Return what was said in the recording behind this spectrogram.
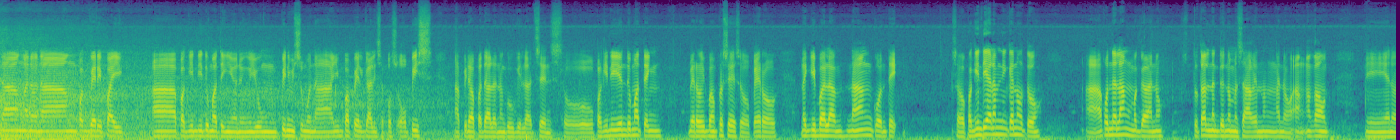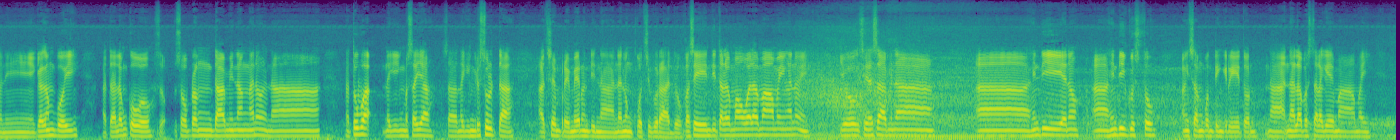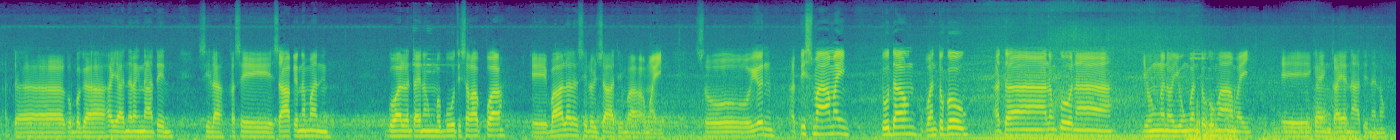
ng ano ng pag-verify Ah, pag hindi dumating yun yung, yung pinimiso mo na yung papel galing sa post office na pinapadala ng Google AdSense. So pag hindi yun dumating meron ibang proseso pero nag-iba lang ng konti. So pag hindi alam ni Kanuto ah, ako na lang mag ano total nandun naman sa akin ng ano ang account ni ano ni Gagamboy. At alam ko so, sobrang dami ng ano na natuwa. Naging masaya sa naging resulta at syempre meron din na nalungkot sigurado. Kasi hindi talaga mawala mama yung ano eh. Yung sinasabi na ah, hindi ano ah, hindi gusto ang isang content creator na nalabas talaga yung mamay at ah, kumbaga hayaan na lang natin sila. Kasi sa akin naman gawa lang tayo ng mabuti sa kapwa. Eh bahala lang si Lord sa atin mga kamay. So yun. At least mga kamay 2 down 1 to go. At ah, alam ko na yung ano yung 1 to kamay eh kayang kaya natin ano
